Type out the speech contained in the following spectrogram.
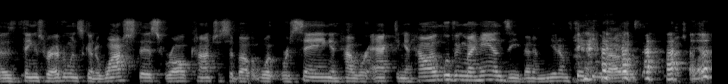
uh, things where everyone's going to watch this we're all conscious about what we're saying and how we're acting and how i'm moving my hands even i'm you know thinking about it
